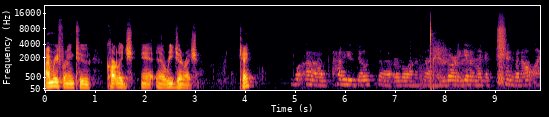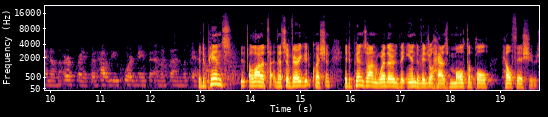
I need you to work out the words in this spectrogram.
I'm referring to cartilage uh, regeneration. Okay? Uh, how do you dose the herbal MSM? You've already given like a kind of an outline on the arthright, but how do you coordinate the MSM with that? It depends a lot of time. That's a very good question. It depends on whether the individual has multiple health issues.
